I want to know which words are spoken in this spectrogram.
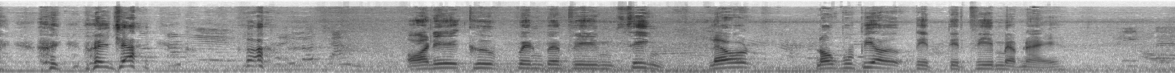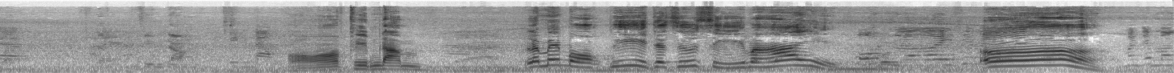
ย ไม่ใช่อันนี้รถช่างอ๋อ นี่คือเป็นเป็นฟิล์มซิ่ง แล้วน้องปูเปี้ยวติดติดฟิล์มแบบไหนติดแบบฟิล์มดฟิล์มดำอ๋อฟิล์มดำ แล้วไม่บอกพี่จะซื้อสีมาให้ พ่นเลยใช่ไหมเออ มันจะมอง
